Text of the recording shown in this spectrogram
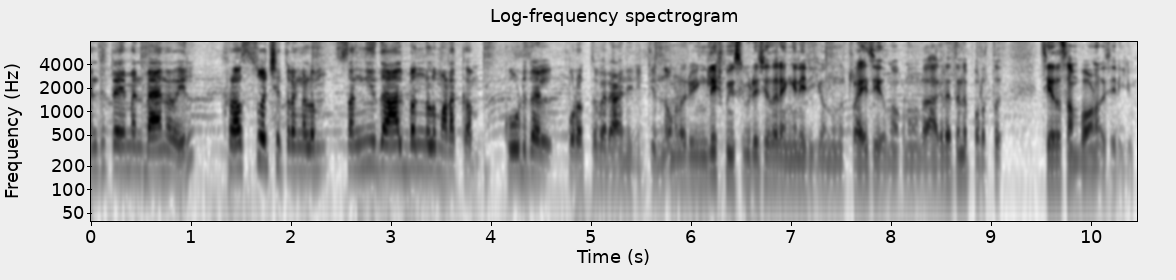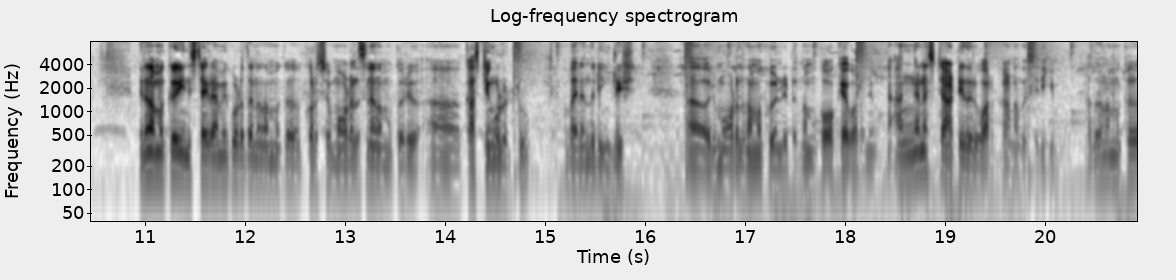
എന്റർടൈൻമെന്റ് ബാനറിൽ ഹ്രസ്വ ചിത്രങ്ങളും സംഗീത ആൽബങ്ങളും അടക്കം കൂടുതൽ പുറത്തു വരാനിരിക്കുന്നു. നമ്മളൊരു ഇംഗ്ലീഷ് മ്യൂസിക് വീഡിയോ ചെയ്താൽ എങ്ങനെ ഇരിക്കും എന്നൊന്ന് ട്രൈ ചെയ്ത് നോക്കണം എന്നുള്ള ആഗ്രഹത്തിന്റെ പുറത്ത് ചെയ്ത സംഭവമാണ് അത് ശരിക്കും. പിന്നെ നമുക്ക് ഇൻസ്റ്റാഗ്രാമിൽ കൂടെ തന്നെ നമുക്ക് കുറച്ച് മോഡൽസിനെ നമുക്കൊരു കാസ്റ്റിംഗ് കൂടെ ഇട്ടു. അപ്പോൾ അതിനൊരു ഇംഗ്ലീഷ് ഒരു മോഡൽ നമുക്ക് വേണ്ടിയിട്ട് നമുക്ക് ഓക്കെ പറഞ്ഞു. അങ്ങനെ സ്റ്റാർട്ട് ചെയ്തൊരു വർക്കാണത് ശരിക്കും. അത് നമുക്ക്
